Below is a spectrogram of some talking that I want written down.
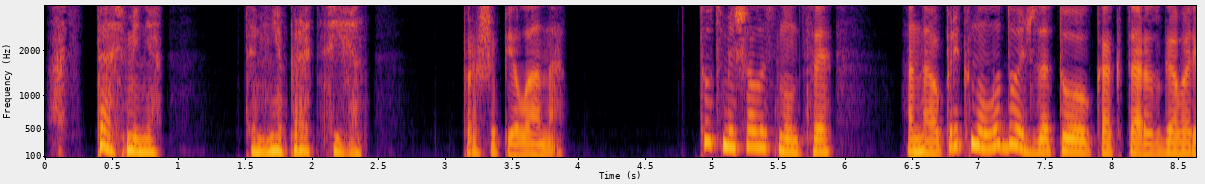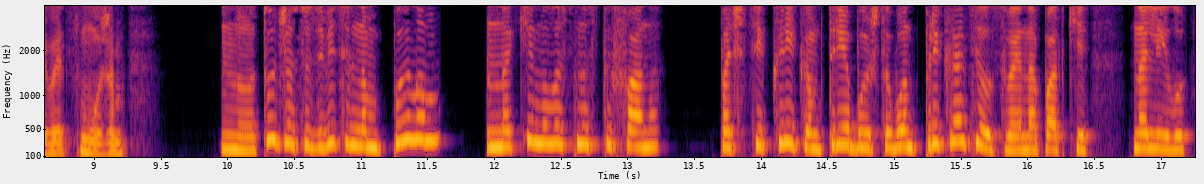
«Оставь меня, ты мне противен», — прошепела она. Тут вмешалась Нунция. Она упрекнула дочь за то, как та разговаривает с мужем, но тут же с удивительным пылом накинулась на Стефана, почти криком требуя, чтобы он прекратил свои нападки на Лилу,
